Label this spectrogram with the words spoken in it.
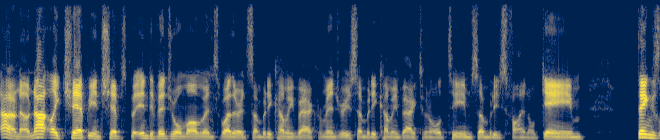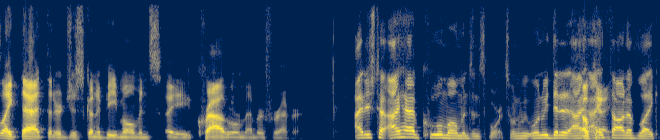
I don't know, not like championships, but individual moments. Whether it's somebody coming back from injury, somebody coming back to an old team, somebody's final game, things like that that are just going to be moments a crowd will remember forever. I just ha- I have cool moments in sports. When we when we did it, I, I thought of like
